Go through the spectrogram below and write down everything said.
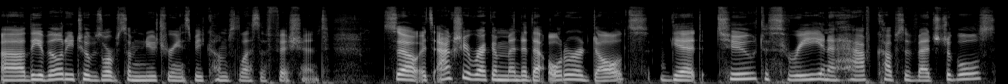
uh, the ability to absorb some nutrients becomes less efficient. So it's actually recommended that older adults get two to three and a half cups of vegetables,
